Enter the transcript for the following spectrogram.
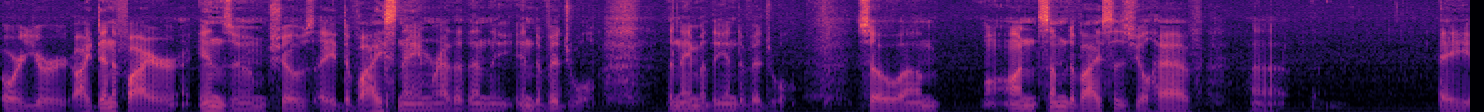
or your identifier in Zoom shows a device name rather than the individual, the name of the individual. So um, on some devices you'll have uh, a,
